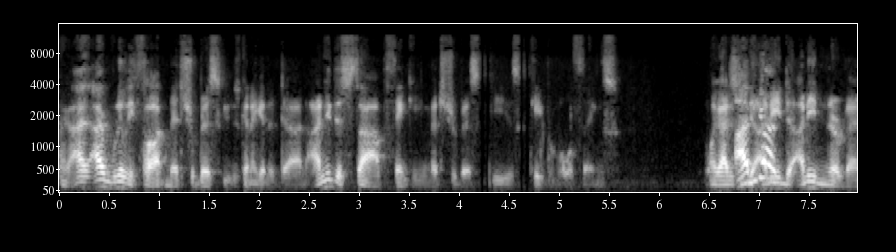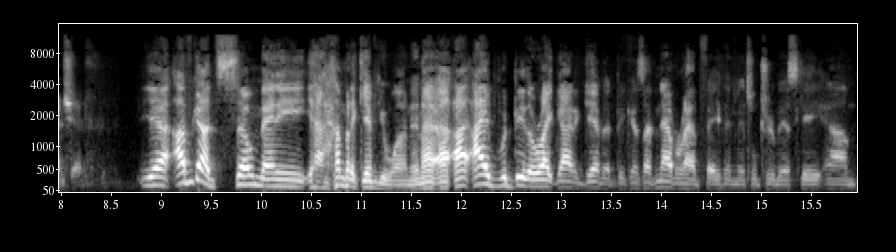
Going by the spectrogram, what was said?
I, I really thought Mitch Trubisky was going to get it done. I need to stop thinking Mitch Trubisky is capable of things. Like I just need, got, I need I need intervention. Yeah, I've got so many. Yeah, I'm going to give you one, and I, I, I would be the right guy to give it because I've never had faith in Mitchell Trubisky. Um,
